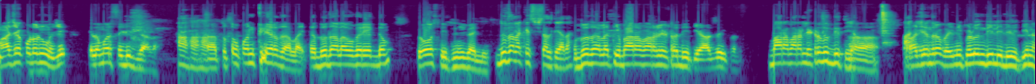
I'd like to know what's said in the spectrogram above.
माझ्याकडून म्हणजे त्याला मर्सिडीज झाला. हा हा हा. हा, तर तो पण क्लिअर झालाय. त्या दुधाला वगैरे एकदम व्यवस्थित निघाली. दुधाला कशी चालते आता? दुधाला ती बारा बारा लिटर देते आजही पण. बारा बारा लिटर दूध देते. हा. राजेंद्र भाईनी पिळून दिलेली होती ना.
